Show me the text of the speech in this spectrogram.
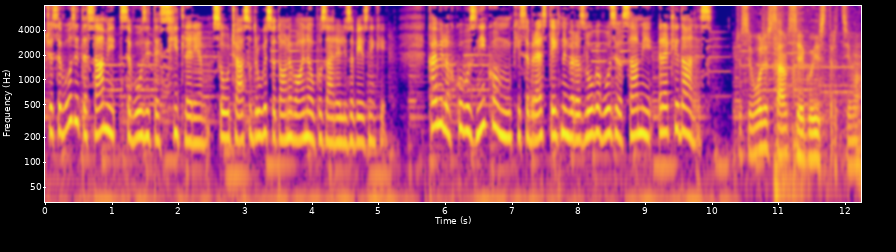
Če se vozite sami, se vozite s Hitlerjem, so v času druge svetovne vojne opozarjali zavezniki. Kaj bi lahko voznikom, ki se brez tehnega razloga vozijo sami, rekli danes? Če se voziš sam, si egoist, recimo.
